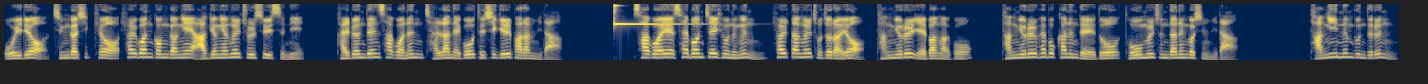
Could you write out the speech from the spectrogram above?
오히려 증가시켜 혈관 건강에 악영향을 줄 수 있으니 갈변된 사과는 잘라내고 드시길 바랍니다. 사과의 세 번째 효능은 혈당을 조절하여 당뇨를 예방하고 당뇨를 회복하는 데에도 도움을 준다는 것입니다. 당이 있는 분들은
